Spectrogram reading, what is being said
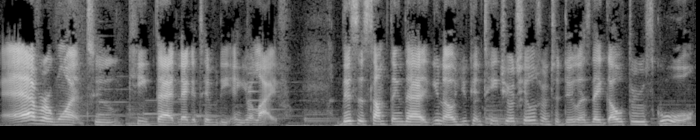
ever want to keep that negativity in your life. This is something that, you know, you can teach your children to do as they go through school.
